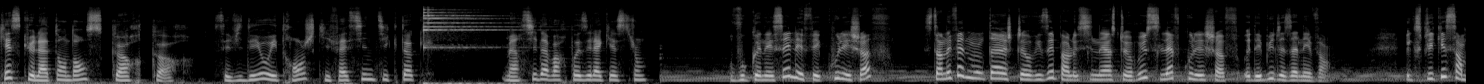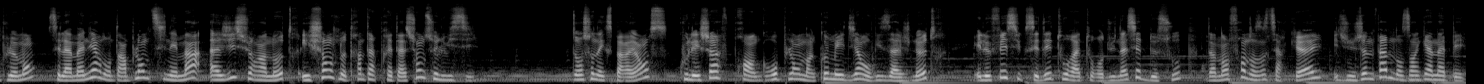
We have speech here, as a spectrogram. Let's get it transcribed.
Qu'est-ce que la tendance corps-corps? Ces vidéos étranges qui fascinent TikTok Merci d'avoir posé la question. Vous connaissez l'effet Kuleshov C'est un effet de montage théorisé par le cinéaste russe Lev Kuleshov au début des années 20. Expliqué simplement, c'est la manière dont un plan de cinéma agit sur un autre et change notre interprétation de celui-ci. Dans son expérience, Kuleshov prend un gros plan d'un comédien au visage neutre et le fait succéder tour à tour d'une assiette de soupe, d'un enfant dans un cercueil et d'une jeune femme dans un canapé.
